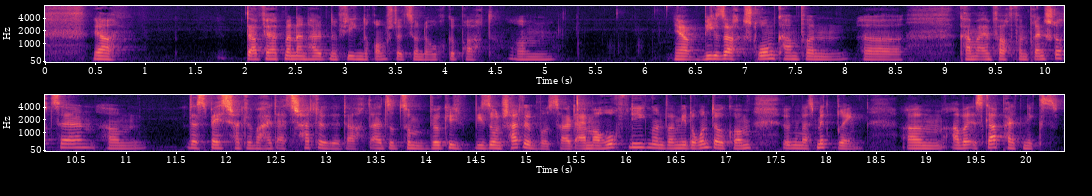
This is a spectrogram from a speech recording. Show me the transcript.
ja, dafür hat man dann halt eine fliegende Raumstation da hochgebracht. Um, ja, wie gesagt, Strom kam von, äh, kam einfach von Brennstoffzellen. Das Space Shuttle war halt als Shuttle gedacht. Also zum wirklich wie so ein Shuttlebus. Halt einmal hochfliegen und dann wieder runterkommen, irgendwas mitbringen. Ähm, aber es gab halt nichts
